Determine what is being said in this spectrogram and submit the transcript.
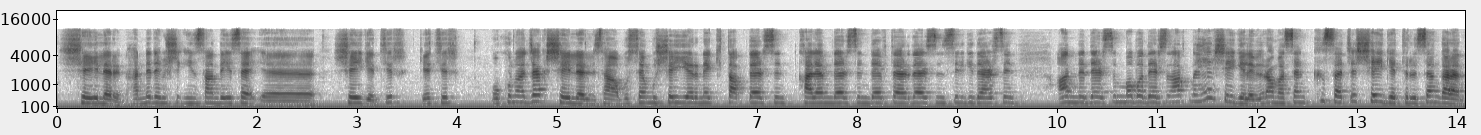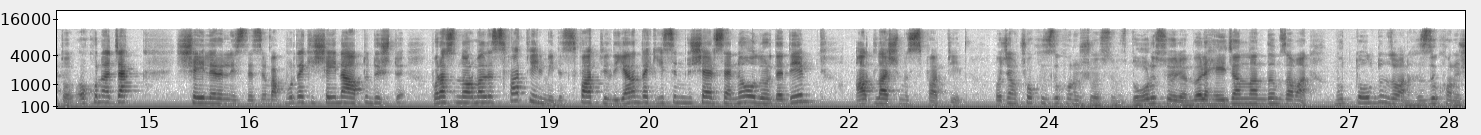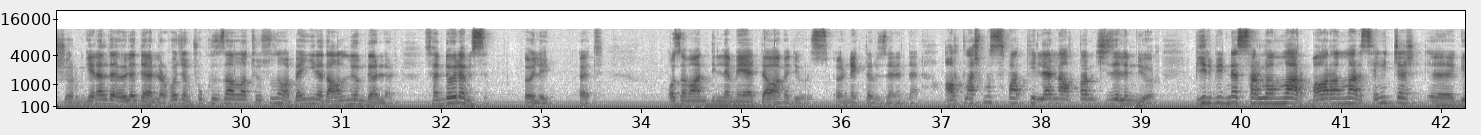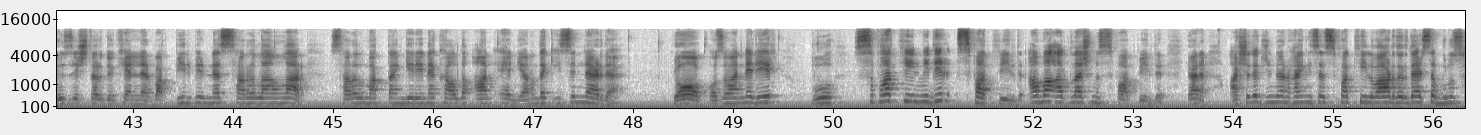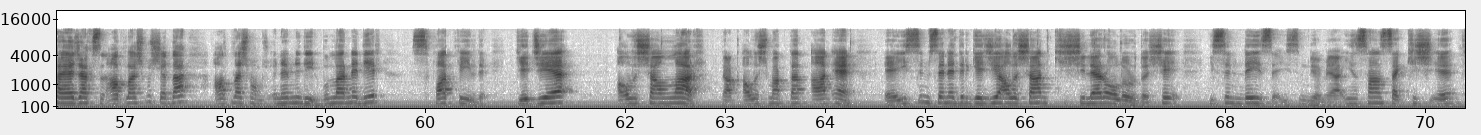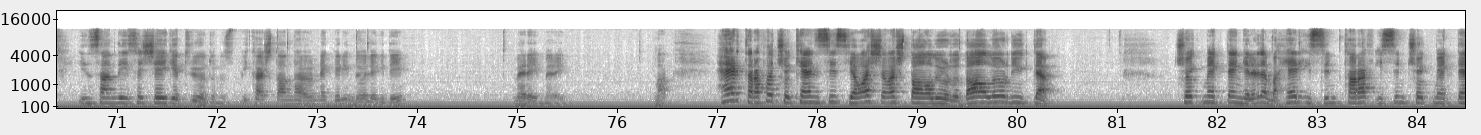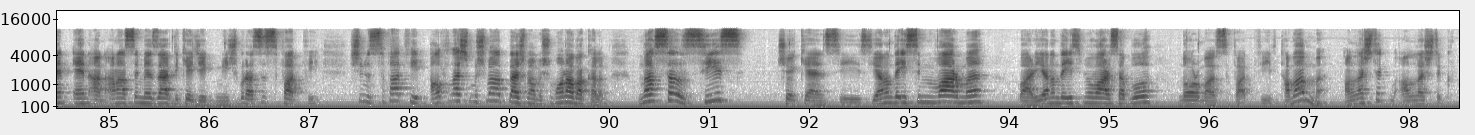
şeylerin. Hani ne demiştik? İnsan değilse eee, şey getir getir. Okunacak şeylerin. Ha bu sen bu şey yerine kitap dersin kalem dersin defter dersin silgi dersin anne dersin baba dersin aklına her şey gelebilir. Ama sen kısaca şey getirirsen garanti ol okunacak şeylerin listesini. Bak buradaki şey ne yaptı? Düştü. Burası normalde sıfat fiil miydi? Sıfat fiildi. Yanındaki isim düşerse ne olur dedim altlaşmış sıfat fiil Hocam çok hızlı konuşuyorsunuz. Doğru söylüyorum. Böyle heyecanlandığım zaman, mutlu olduğum zaman hızlı konuşuyorum. Genelde öyle derler. Hocam çok hızlı anlatıyorsunuz ama ben yine de anlıyorum derler. Sen de öyle misin? Öyleyim. Evet. O zaman dinlemeye devam ediyoruz. Örnekler üzerinden. Altlaşma sıfat fiillerin altlarını çizelim diyor. Birbirine sarılanlar, bağıranlar, sevinç yaş- e, gözyaşları dökenler. Bak birbirine sarılanlar. Sarılmaktan geriye ne kaldı? An en. Yanındaki isim nerede? Yok. O zaman nedir? Bu sıfat fiil midir? Sıfat fiildir. Ama adlaşmış sıfat fiildir. Yani aşağıdaki cümlelerin hangisinde sıfat fiil vardır derse bunu sayacaksın. Adlaşmış ya da adlaşmamış. Önemli değil. Bunlar nedir? Sıfat fiildir. Geceye alışanlar. Bak alışmaktan an en. E, isimse nedir? Geceye alışan kişiler olurdu. Şey isim değilse isim diyorum ya. İnsansa kişi, insan değilse şey getiriyordunuz. Birkaç tane daha örnek vereyim de öyle gideyim. Vereyim vereyim. Bak her tarafa çöken sis yavaş yavaş dağılıyordu. Dağılıyordu yüklem. Çökmekten gelir değil mi? Her isim, taraf isim çökmekten en an. Anası mezar dikecekmiş. Burası sıfat fiil. Şimdi sıfat fiil altlaşmış mı altlaşmamış mı ona bakalım. Nasıl sis? Çöken sis. Yanında ismi var mı? Var. Yanında ismi varsa bu normal sıfat fiil. Tamam mı? Anlaştık mı? Anlaştık.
